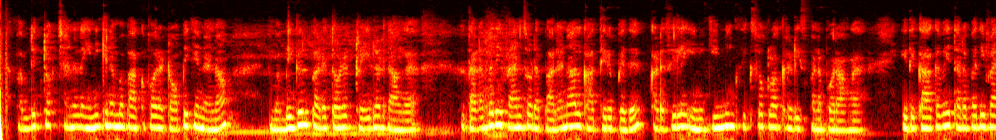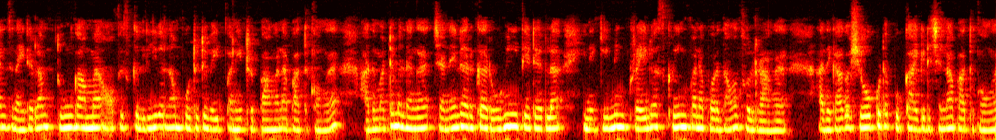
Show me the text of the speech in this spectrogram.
பப்ளிக் டாக் சேனலில் இன்றைக்கி நம்ம பார்க்க போகிற டாபிக் என்னென்னா நம்ம பிகில் படத்தோட ட்ரெய்லர் தாங்க. தளபதி ஃபேன்ஸோட பல நாள் காத்திருப்பு இது கடைசியில் இன்னைக்கு ஈவினிங் சிக்ஸ் ஓ கிளாக் ரிலீஸ் பண்ண போகிறாங்க இதுக்காகவே தளபதி ஃபேன்ஸ் நைட்டெல்லாம் தூங்காமல் ஆஃபீஸ்க்கு லீவெல்லாம் போட்டுட்டு வெயிட் பண்ணிட்டு இருப்பாங்கன்னா பார்த்துக்கோங்க. அது மட்டும் இல்லைங்க சென்னையில் இருக்க ரோஹிணி தேட்டரில் இன்றைக்கி ஈவினிங் ட்ரெய்லர் ஸ்க்ரீன் பண்ண போகிறதாவும் சொல்கிறாங்க அதுக்காக ஷோ கூட புக் ஆகிடுச்சுன்னா பார்த்துக்கோங்க.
